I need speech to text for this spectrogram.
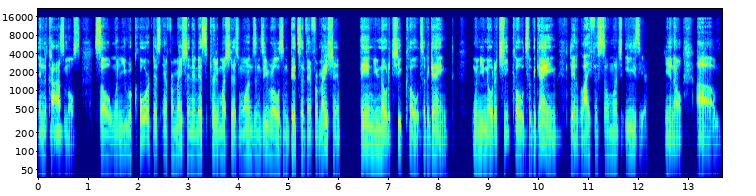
in the mm-hmm. cosmos. So when you record this information, and it's pretty much just ones and zeros and bits of information, then you know the cheat code to the game when you know the cheat code to the game, then life is so much easier. You know, um,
